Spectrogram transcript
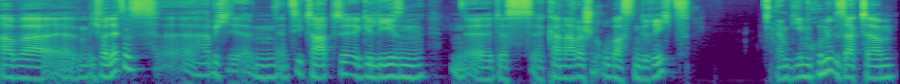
aber ähm, ich war letztens, äh, habe ich ähm, ein Zitat äh, gelesen äh, des kanadischen obersten Gerichts, ähm, die im Grunde gesagt haben,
